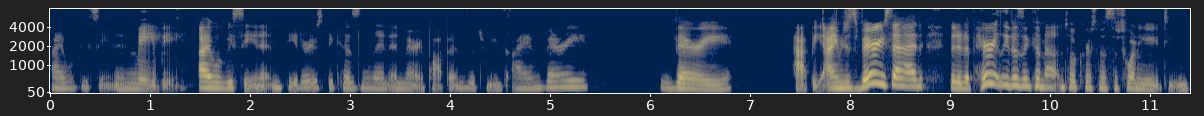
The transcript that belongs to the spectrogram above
I will be seeing it. Maybe. I will be seeing it in theaters because Lin and Mary Poppins, which means I am very, very happy. I'm just very sad that it apparently doesn't come out until Christmas of 2018.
